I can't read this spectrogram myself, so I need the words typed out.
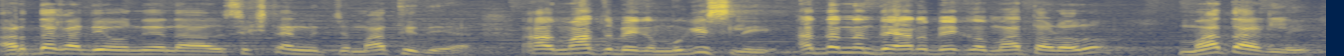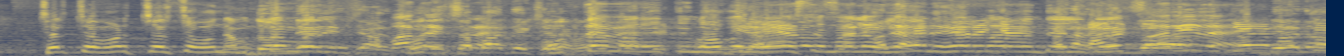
ಅರ್ಧ ಗಂಟೆ ಒಂದು ಏನು ಸಿಕ್ಸ್ಟೀನ್ ಇಂಚ್ ಮಾತಿದೆಯಾ? ಆ ಮಾತು ಬೇಗ ಮುಗಿಸ್ಲಿ. ಅದನ್ನಂತ ಯಾರು ಬೇಕೋ ಮಾತಾಡೋರು ಮಾತಾಡಲಿ. ಚರ್ಚೆ ಮಾಡಿ ಚರ್ಚೆ ಒಂದು ನಮ್ದು ಉತ್ತಮ ರೀತಿಯಿಂದ ಹೋಗಲು ವ್ಯವಸ್ಥೆ ಮಾಡಿ ಏನು ಹೇಳ್ಬಾರ್ದು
